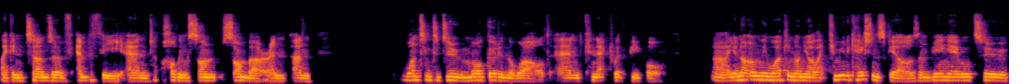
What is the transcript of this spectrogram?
like in terms of empathy and holding som- somber and, and wanting to do more good in the world and connect with people. Uh, you're not only working on your like communication skills and being able to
